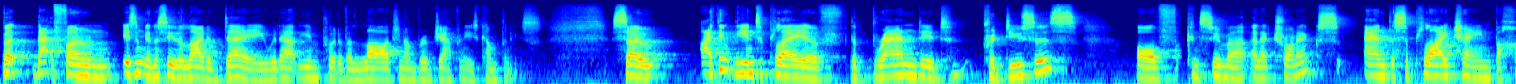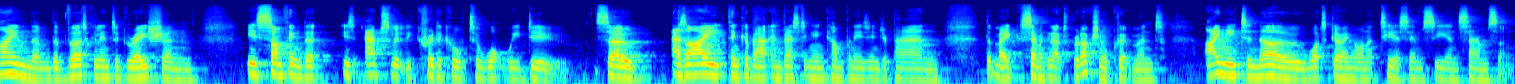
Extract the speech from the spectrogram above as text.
But that phone isn't going to see the light of day without the input of a large number of Japanese companies. So I think the interplay of the branded producers of consumer electronics and the supply chain behind them, the vertical integration, is something that is absolutely critical to what we do. So, as I think about investing in companies in Japan that make semiconductor production equipment, I need to know what's going on at TSMC and Samsung.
